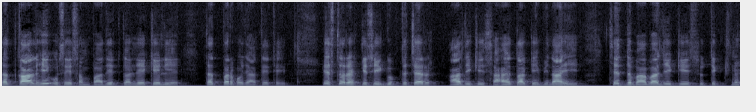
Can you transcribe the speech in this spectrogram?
तत्काल ही उसे संपादित करने के लिए तत्पर हो जाते थे। इस तरह किसी गुप्तचर आदि की सहायता के बिना ही सिद्ध बाबा जी की सुतीक्ष्ण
